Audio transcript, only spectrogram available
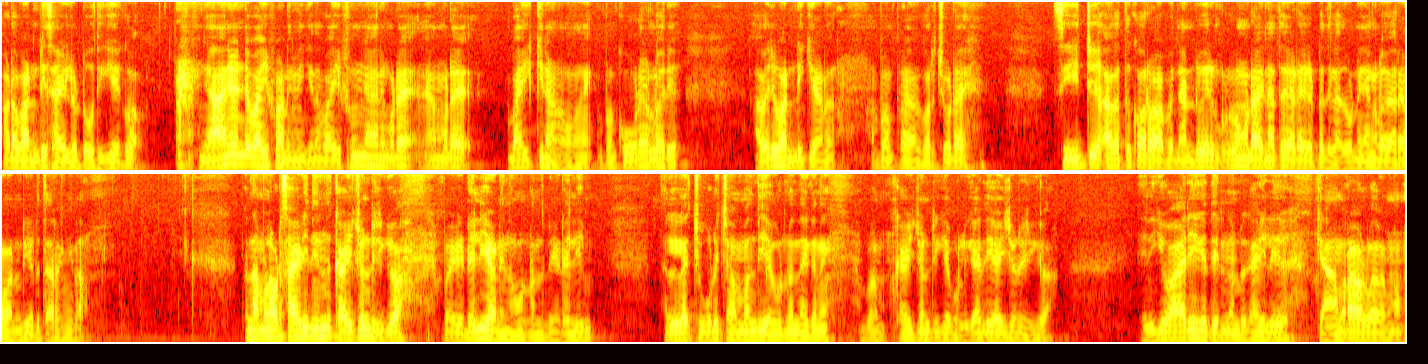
അവിടെ വണ്ടി സൈഡിലോട്ട് ഒതുക്കിയേക്കുക ഞാനും എന്റെ വൈഫാണ് നിൽക്കുന്നത്. വൈഫും ഞാനും കൂടെ നമ്മുടെ ബൈക്കിനാണ് പോകുന്നത്. അപ്പം കൂടെയുള്ളവർ അവർ വണ്ടിക്കാണ്. അപ്പം കുറച്ചുകൂടെ സീറ്റ് അകത്ത് കുറവാണ് അപ്പം രണ്ടുപേരും കൂടെ അതിനകത്ത് ഇട കിട്ടത്തില്ല. അതുകൊണ്ട് ഞങ്ങൾ വേറെ വണ്ടി എടുത്ത് ഇറങ്ങിയതാണ് അപ്പം നമ്മളവിടെ സൈഡിൽ നിന്ന് കഴിച്ചുകൊണ്ടിരിക്കുക അപ്പോൾ ഇഡലിയാണ് ഇന്ന് കൊണ്ടുവന്നിട്ട്. ഇഡലിയും നല്ല ചൂട് ചമ്മന്തിയാണ് കൊണ്ടുവന്നേക്കുന്നത് അപ്പം കഴിച്ചുകൊണ്ടിരിക്കുക പുള്ളിക്കാരി കഴിച്ചുകൊണ്ടിരിക്കുക എനിക്ക് വാരിയൊക്കെ തരുന്നുണ്ട്. കയ്യിൽ ക്യാമറ ഉള്ള കാരണം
